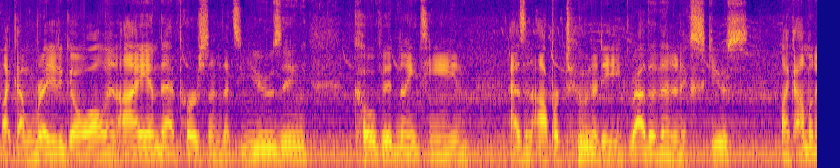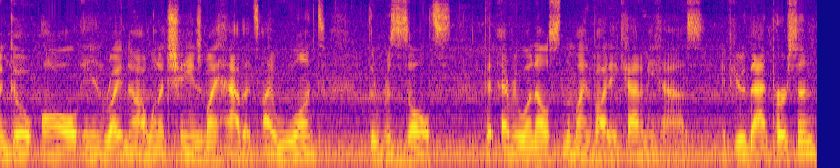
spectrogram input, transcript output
Like I'm ready to go all in. I am that person that's using COVID-19 as an opportunity rather than an excuse. Like I'm to go all in right now. I want to change my habits. I want the results that everyone else in the Mind Body Academy has. If you're that person,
